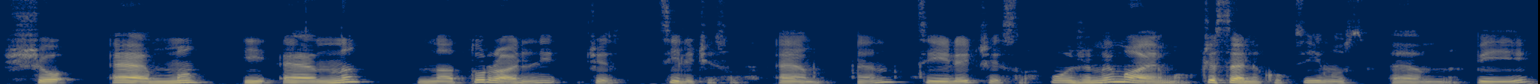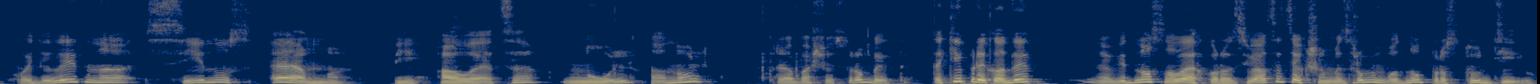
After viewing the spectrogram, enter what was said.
що m і n натуральні числа, цілі числа. m, n цілі числа. Отже, ми маємо в чисельнику синус nπ поділити на синус m π. Але це 0 на 0. Треба щось робити. Такі приклади відносно легко розв'язуються, якщо ми зробимо одну просту дію.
